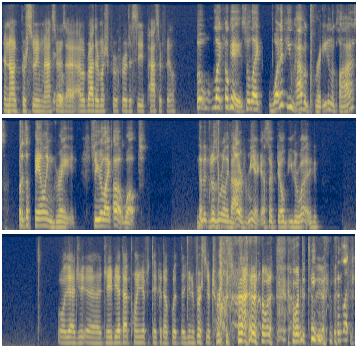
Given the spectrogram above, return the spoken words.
and not pursuing masters, I, I would rather much prefer to see pass or fail. But like, okay, so like, what if you have a grade in the class, but it's a failing grade? So you're like, oh well, then it doesn't really matter for me. I guess I failed either way. Well, yeah, J, uh, JB, at that point you have to take it up with the University of Toronto. I don't know what what to tell you. it's like,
